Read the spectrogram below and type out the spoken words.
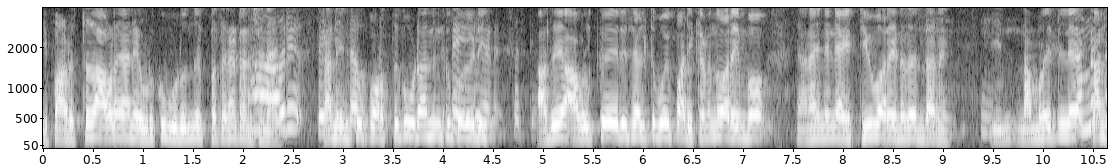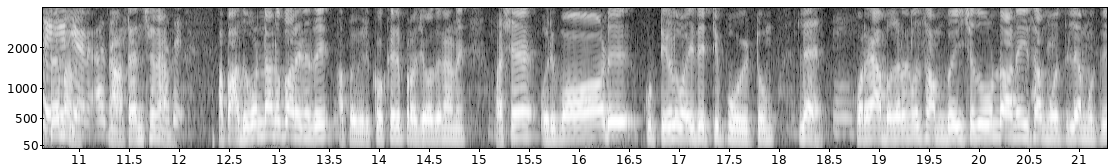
ഇപ്പൊ അടുത്ത അവളെ ഞാൻ എവിടേക്ക് വിടുന്നു ഇപ്പൊ തന്നെ ടെൻഷനായി കാരണം എനിക്ക് പുറത്തേക്ക് വിടാൻ എനിക്ക് പേടി. അത് അവൾക്ക് ഒരു സ്ഥലത്ത് പോയി പഠിക്കണം എന്ന് പറയുമ്പോൾ ഞാൻ അതിന്റെ നെഗറ്റീവ് പറയുന്നത് എന്താണ്? നമ്മളിതിലെ കൺസേൺ ആണ്. ആ ടെൻഷനാണ് അപ്പൊ അതുകൊണ്ടാണ് പറയുന്നത് അപ്പൊ ഇവർക്കൊക്കെ ഒരു പ്രചോദനമാണ് പക്ഷെ ഒരുപാട് കുട്ടികൾ വഴിതെറ്റി പോയിട്ടും അല്ലേ കുറെ അപകടങ്ങൾ സംഭവിച്ചത് കൊണ്ടാണ് ഈ സമൂഹത്തിൽ നമുക്ക്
